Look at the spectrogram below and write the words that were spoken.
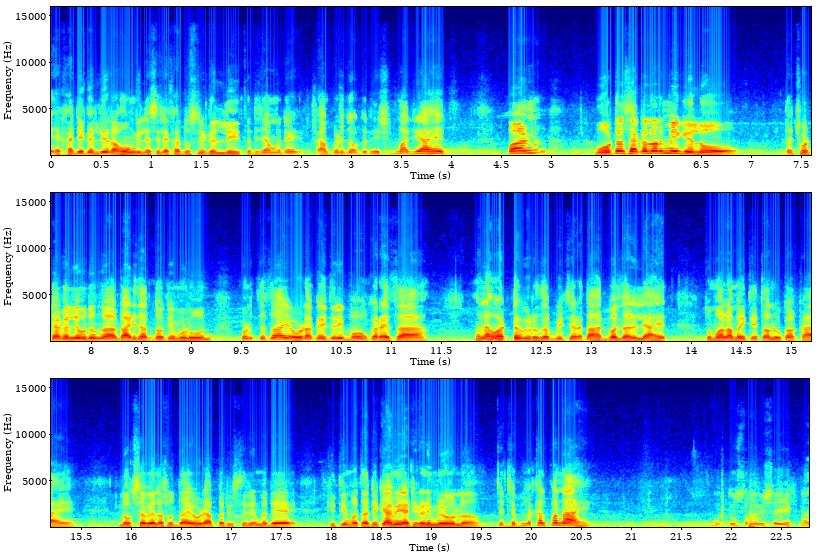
एखादी गल्ली राहून गेली असेल एखादी दुसरी गल्ली तर त्याच्यामध्ये कामकडी जबाबदारी निश्चित माझी आहेच. पण मोटरसायकलवर मी गेलो त्या छोट्या गल्लीमधून गाडी जात नव्हती म्हणून. पण त्याचा एवढा काहीतरी भाऊ करायचा मला वाटतं विरोधक बिचारे आता हातबल झालेले आहेत. तुम्हाला माहिती आहे तालुका काय आहे. लोकसभेला सुद्धा एवढ्या परिस्थितीमध्ये किती मताधिक्य आम्ही या ठिकाणी मिळवलं त्याची आपल्याला कल्पना आहे. मग दुसरा विषय एकनाथ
